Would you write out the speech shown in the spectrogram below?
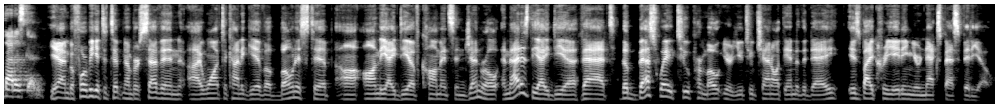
that is good. Yeah. And before we get to tip number seven, I want to kind of give a bonus tip uh, on the idea of comments in general. And that is the idea that the best way to promote your YouTube channel at the end of the day is by creating your next best video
